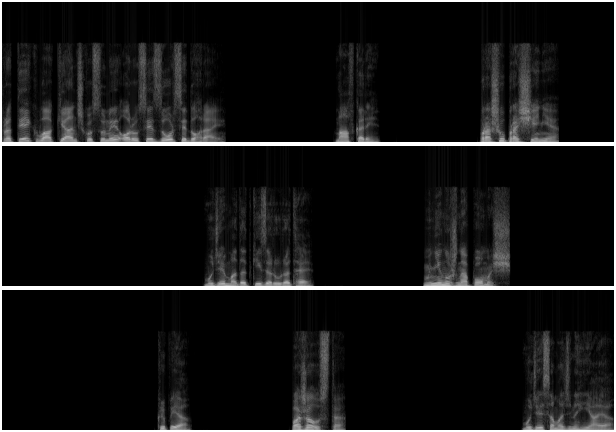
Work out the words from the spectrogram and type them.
प्रत्येक वाक्यांश को सुने और उसे जोर से दोहराएं माफ करें Прошу прощения. मुझे मदद की जरूरत है Мне нужна помощь. कृपया Пожалуйста. मुझे समझ नहीं आया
